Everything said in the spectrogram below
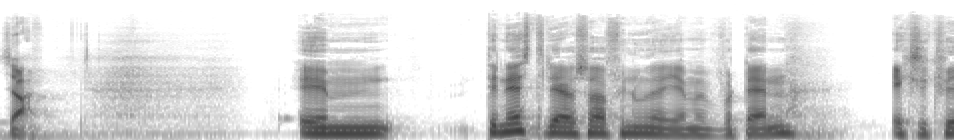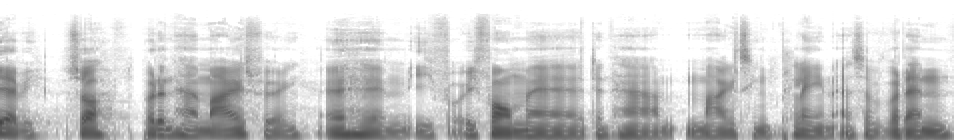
Så. Øhm, det næste det er jo så at finde ud af, jamen, hvordan eksekverer vi så på den her markedsføring øhm, i, i form af den her marketingplan, altså hvordan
